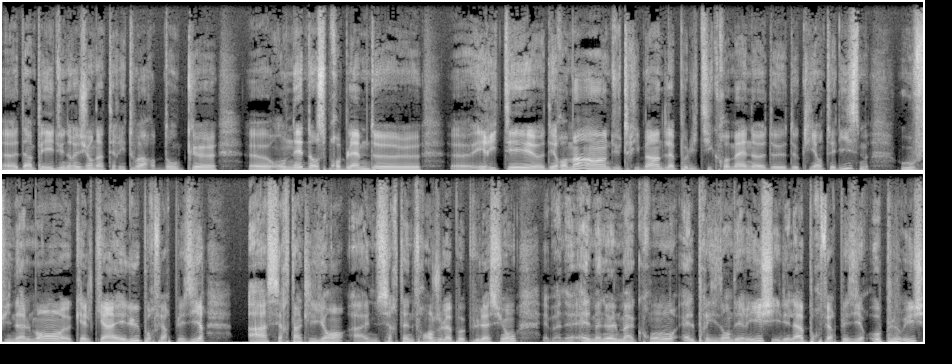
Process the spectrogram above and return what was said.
euh, d'un pays, d'une région, d'un territoire. Donc euh, euh, on est dans ce problème de euh, euh, des Romains, hein, du tribun, de la politique romaine de, clientélisme, où finalement euh, quelqu'un est élu pour faire plaisir à certains clients, à une certaine frange de la population. Et ben, Emmanuel Macron est le président des riches, il est là pour faire plaisir aux plus riches,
